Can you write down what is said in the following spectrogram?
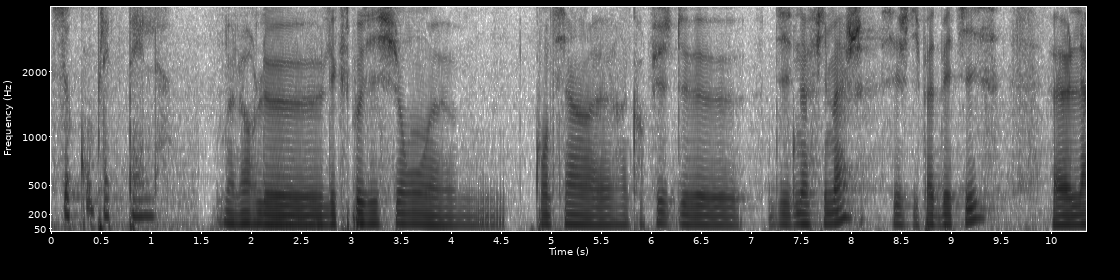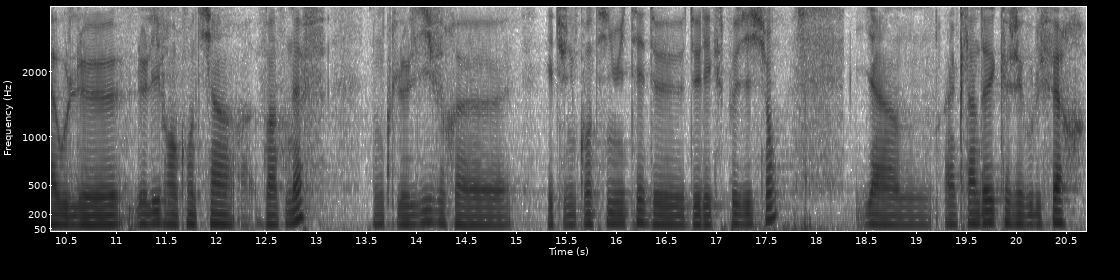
se complètent-elles? Alors l'exposition euh, contient euh, un corpus de 19 images, si je dis pas de bêtises, euh, là où le, livre en contient 29. Donc le livre est une continuité de, l'exposition. Il y a un clin d'œil que j'ai voulu faire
